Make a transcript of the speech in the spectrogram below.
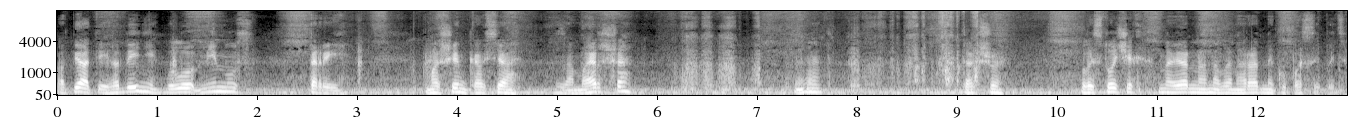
О 5 годині було мінус 3. Машинка вся замерша. От. Так що листочок, мабуть, на винограднику посипеться.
